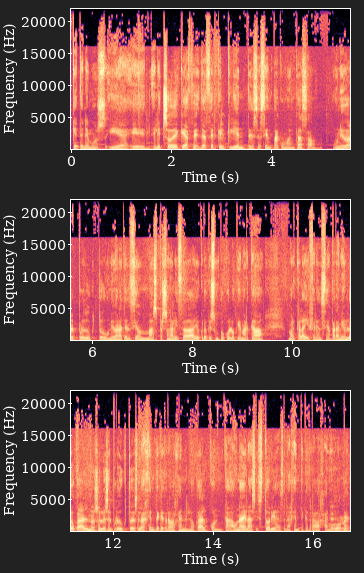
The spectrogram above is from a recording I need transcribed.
que tenemos. Y eh, el, hecho de que hace, de hacer que el cliente se sienta como en casa unido al producto unido a una atención más personalizada yo creo que es un poco lo que marca marca la diferencia. Para mí un local no solo es el producto es la gente que trabaja en el local con cada una de las historias de la gente que trabaja en el local.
